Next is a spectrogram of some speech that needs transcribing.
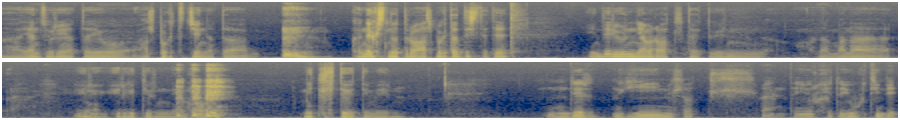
а янз бүрийн одоо юу холбогдож гин одоо коннекшнууд руу холбогдоод байна шүү дээ тий. Энэ дээр ер нь ямар бодолтой байдаг? Ер нь манай манай ир- иргэд ер нь ямар мэдлэгтэй байд юм ер нь? Энэ дээр нэг ийм л бодол байна. Тэ ерөөхдөө юу гэдгийг дээ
